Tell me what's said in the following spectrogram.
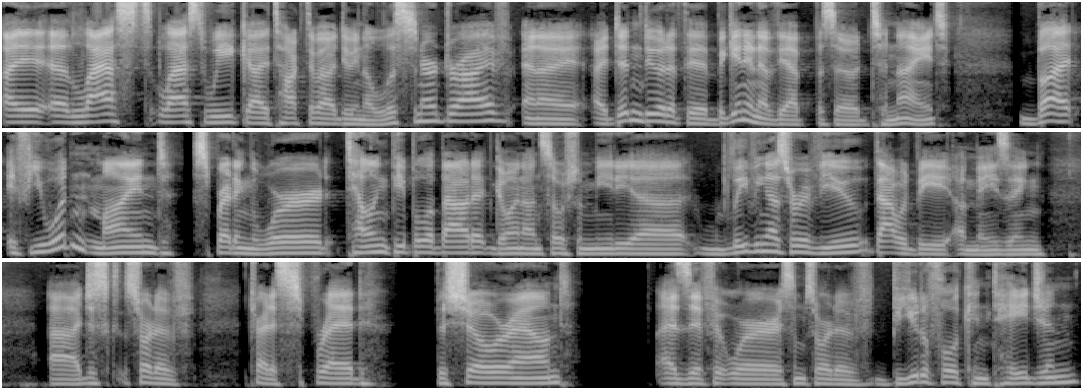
I uh, last last week I talked about doing a listener drive, and I, I didn't do it at the beginning of the episode tonight. But if you wouldn't mind spreading the word, telling people about it, going on social media, leaving us a review, that would be amazing. Uh, just sort of try to spread the show around as if it were some sort of beautiful contagion.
